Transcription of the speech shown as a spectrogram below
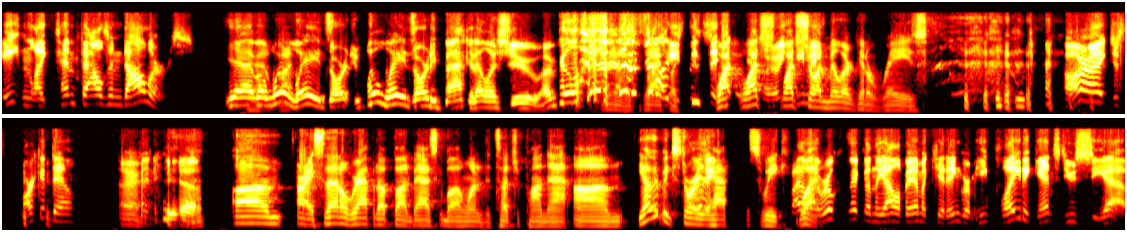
Ayton like ten thousand dollars. Yeah, yeah, but Will but, Wade's already Will Wade's already back at LSU. I feel like, yeah, exactly. like watch watch, watch Sean Miller get a raise. all right, just mark it down. All right. Yeah. Um, all right, so that'll wrap it up on basketball. I wanted to touch upon that. Um, the other big story that happened this week. By the way, real quick on the Alabama kid Ingram, he played against UCF.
